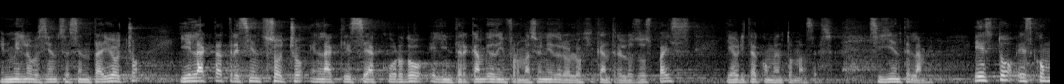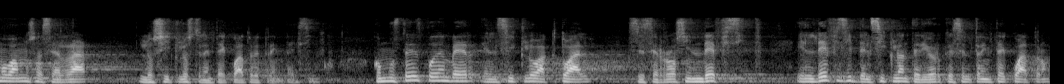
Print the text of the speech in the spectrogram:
en 1968, y el Acta 308 en la que se acordó el intercambio de información hidrológica entre los dos países. Y ahorita comento más de eso. Siguiente lámina. Esto es cómo vamos a cerrar los ciclos 34 y 35. Como ustedes pueden ver, el ciclo actual se cerró sin déficit. El déficit del ciclo anterior, que es el 34,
